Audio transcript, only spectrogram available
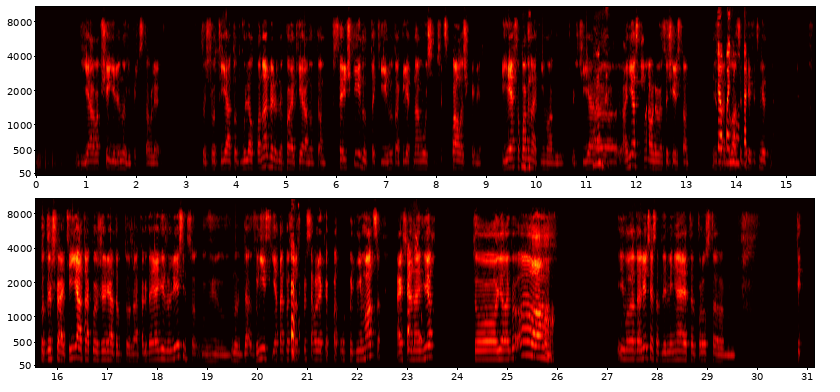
я вообще еле ноги переставляю. То есть вот я тут гулял по набережной, по океану, там старички идут такие, ну так, лет на 80, с палочками, и я их обогнать не могу. То есть я, они останавливаются через там, не знаю, 20-30 метров подышать. И я такой же рядом тоже. А когда я вижу лестницу ну, да, вниз, я такой сразу представляю, как потом подниматься. А если она вверх, то я такой... Ах! И вот эта лестница для меня это просто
